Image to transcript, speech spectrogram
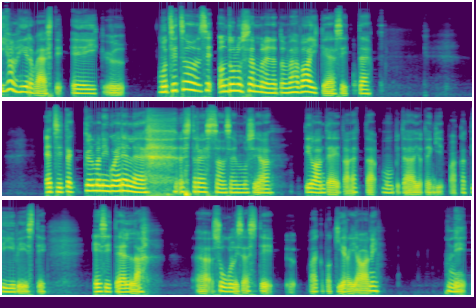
ihan hirveästi ei kyllä. Mutta sitten on, on tullut semmoinen, että on vähän vaikea sitten, että sitten kyllä mä niinku edelleen stressaan semmoisia tilanteita, että mun pitää jotenkin vaikka tiiviisti esitellä äh, suullisesti vaikkapa kirjaani, niin,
